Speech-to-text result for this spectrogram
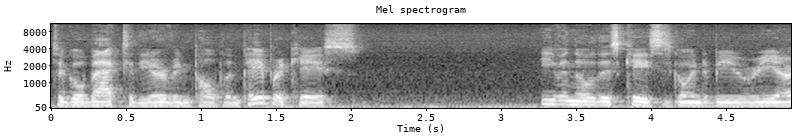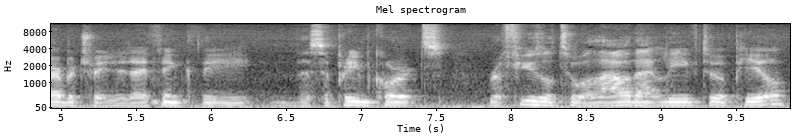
to go back to the Irving Pulp and Paper case, even though this case is going to be re-arbitrated, I think the the Supreme Court's refusal to allow that leave to appeal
